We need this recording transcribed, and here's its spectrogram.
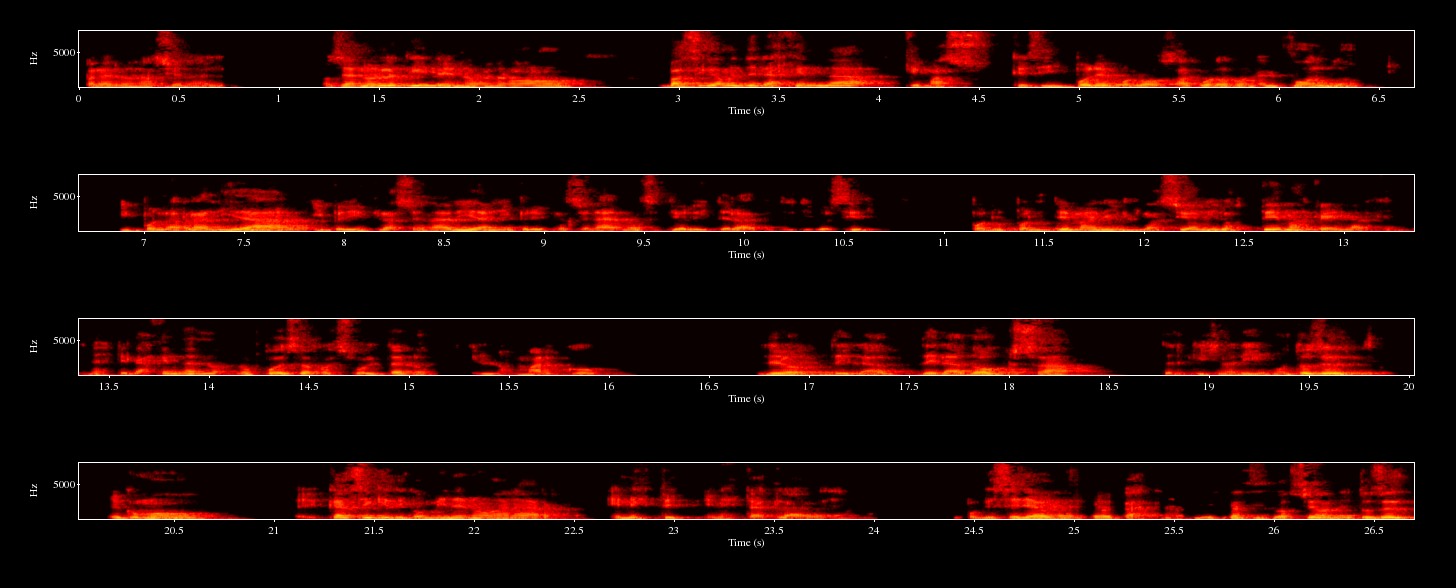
para lo nacional. O sea, no la tiene, no, no, básicamente la agenda que más, que se impone por los acuerdos con el fondo y por la realidad hiperinflacionaria, hiperinflacionaria en un sentido literal, que te quiero decir, por el, por el tema de la inflación y los temas que hay en la Argentina, es que la agenda no, puede ser resuelta en los, en los marcos de, la, de la doxa del kirchnerismo. Entonces, es como casi que le conviene no ganar en, este, en esta clave, digamos, porque sería esta situación. Entonces,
